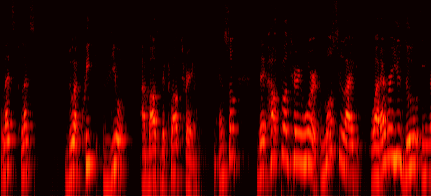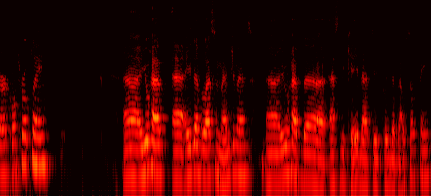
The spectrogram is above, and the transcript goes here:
let's let's do a quick view about the CloudTrail. And so the how CloudTrail work, mostly like whatever you do in your control plane, uh, you have uh, AWS management, uh, you have the SDK that you could develop something,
